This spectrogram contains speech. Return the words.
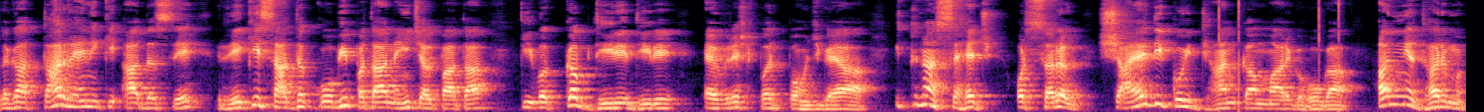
लगातार रहने की आदत से रेखी साधक को भी पता नहीं चल पाता कि वह कब धीरे धीरे एवरेस्ट पर पहुँच गया। इतना सहज और सरल शायद ही कोई ध्यान का मार्ग होगा। अन्य धर्म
